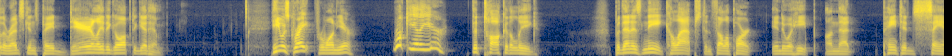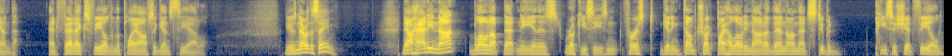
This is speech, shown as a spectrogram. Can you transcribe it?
the Redskins paid dearly to go up to get him. He was great for one year. Rookie of the year, the talk of the league. But then his knee collapsed and fell apart into a heap on that painted sand at FedEx Field in the playoffs against Seattle. He was never the same. Now, had he not blown up that knee in his rookie season, first getting dump trucked by Haloti Ngata, then on that stupid piece of shit field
